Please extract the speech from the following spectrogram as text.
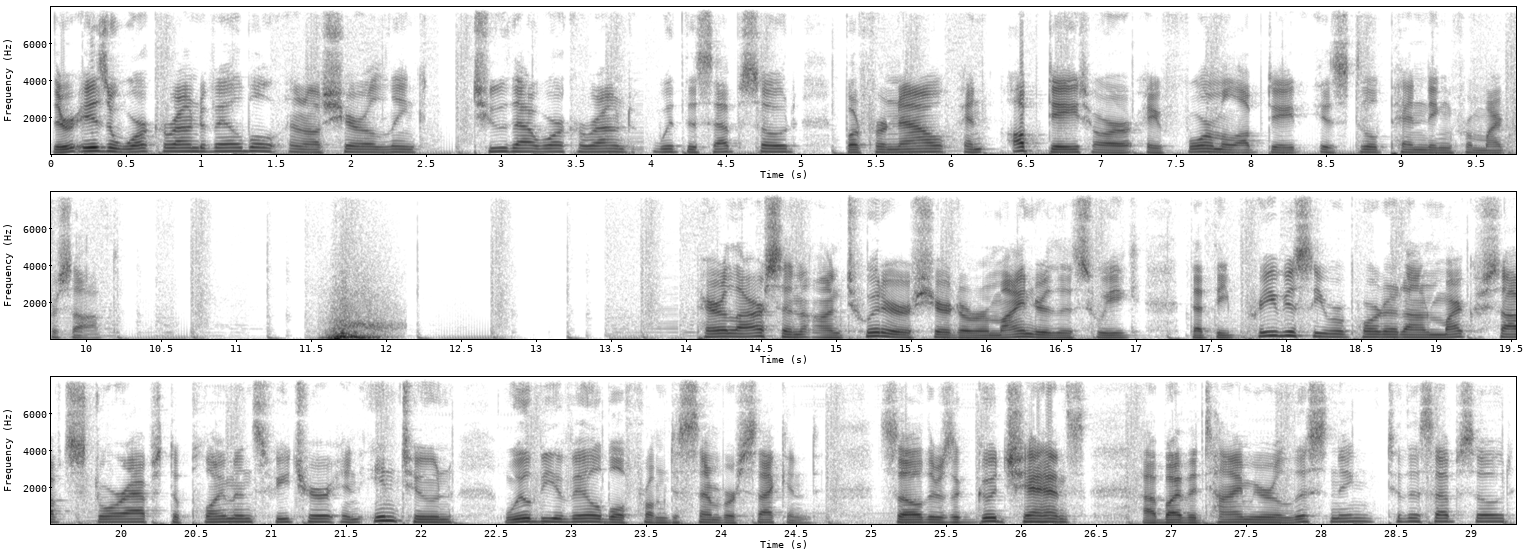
There is a workaround available, and I'll share a link to that workaround with this episode. But for now, an update or a formal update is still pending from Microsoft. Per Larsen on Twitter shared a reminder this week that the previously reported on Microsoft Store Apps deployments feature in Intune will be available from December 2nd. So there's a good chance uh, by the time you're listening to this episode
